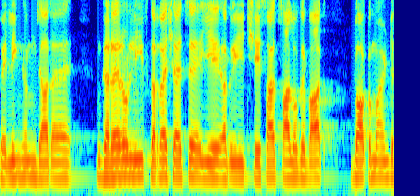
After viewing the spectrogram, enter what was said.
बेलिंगम जा रहा है। गरेरो लीव कर रहा है शायद से। ये अभी छः सात सालों के बाद डॉटमंड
